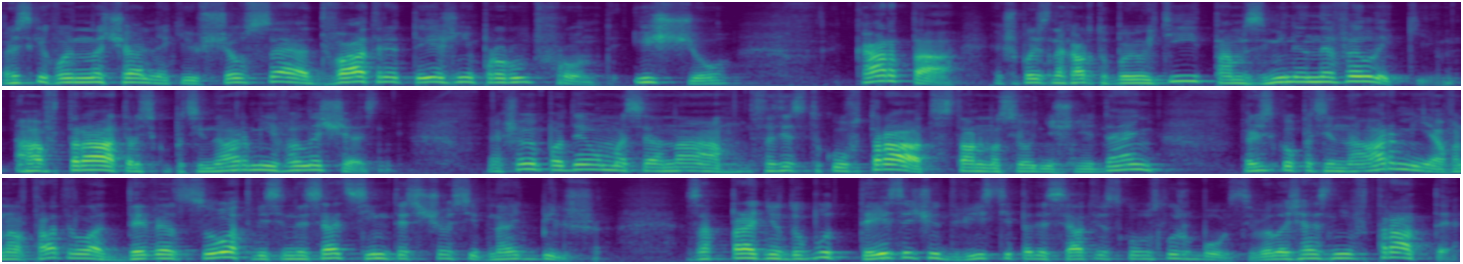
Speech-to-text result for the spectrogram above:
російських воєначальників, що все, 2-3 тижні проруть фронт. І що? Карта, якщо подивитися на карту бойових дій, там зміни невеликі, а втрати окупаційної армії величезні. Якщо ми подивимося на статистику втрат станом на сьогоднішній день, російська окупаційна армія вона втратила 987 тисяч осіб, навіть більше. За передню добу 1250 військовослужбовців. Величезні втрати.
